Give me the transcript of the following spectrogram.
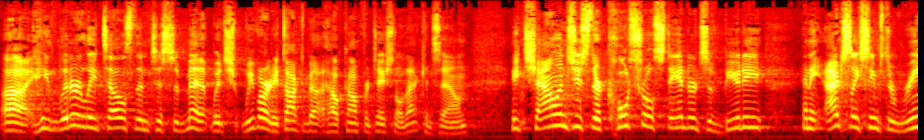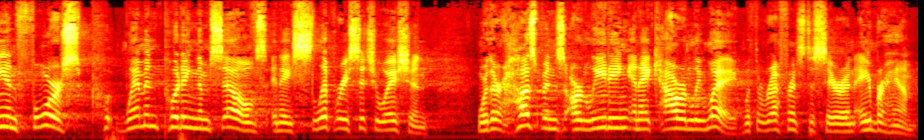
Uh, he literally tells them to submit, which we've already talked about how confrontational that can sound. He challenges their cultural standards of beauty, and he actually seems to reinforce women putting themselves in a slippery situation where their husbands are leading in a cowardly way, with the reference to Sarah and Abraham.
